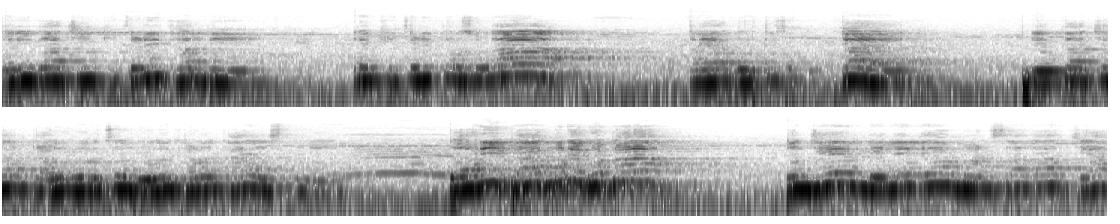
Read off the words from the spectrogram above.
गरिबाची खिचडी खाल्ली. अरे खिचडी तर सोडा. आणि या गोष्टीचं दुःख आहे. प्रेताच्या टाळूवरचं लोळी खाणं काय असतं? बॉडी बॅगमध्ये घोटाळा. म्हणजे मेलेल्या माणसाला ज्या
